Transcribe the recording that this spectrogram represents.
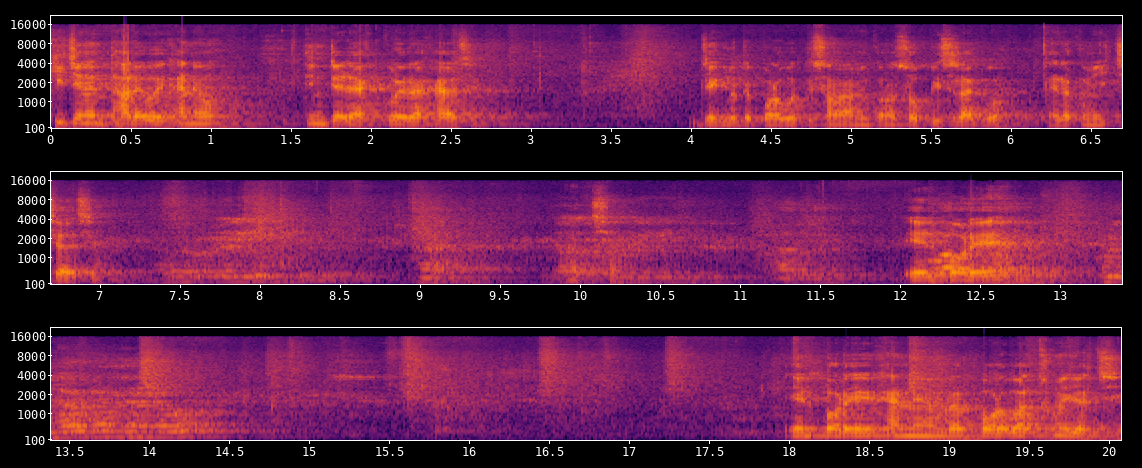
কিচেনের ধারেও এখানেও তিনটে র্যাক করে রাখা আছে। যেগুলোতে পরবর্তী সময় আমি কোনো শোপিস রাখব এরকম ইচ্ছা আছে। আচ্ছা। এরপরে এরপরে এখানে আমরা বড় বাথরুমে যাচ্ছি।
